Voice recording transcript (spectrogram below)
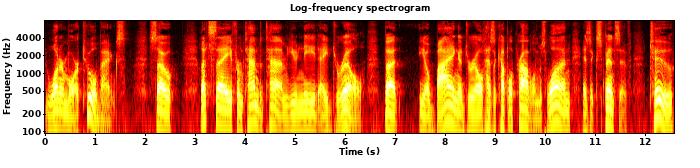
one or more tool banks? So let's say from time to time you need a drill, but you know buying a drill has a couple of problems. One is expensive. Two,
